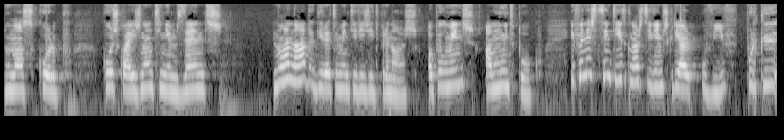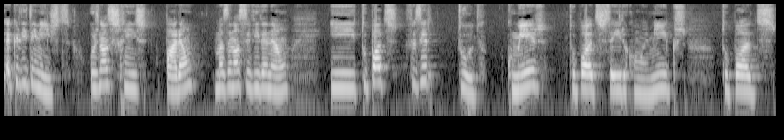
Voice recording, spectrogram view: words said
no nosso corpo com os quais não tínhamos antes não há nada diretamente dirigido para nós, ou pelo menos há muito pouco. E foi neste sentido que nós decidimos criar o Vive, porque acreditem nisto, os nossos rins param, mas a nossa vida não, e tu podes fazer tudo. Comer, tu podes sair com amigos, tu podes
